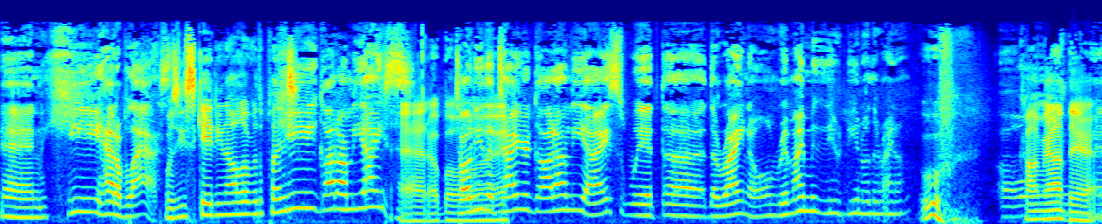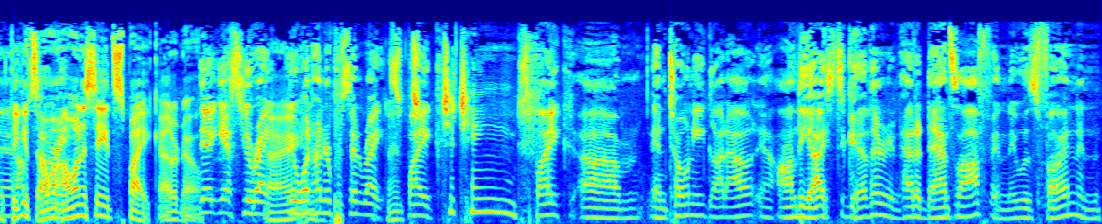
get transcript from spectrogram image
and he had a blast. was he skating all over the place? he got on the ice. Attaboy. Tony the Tiger got on the ice with uh, the Rhino. Remind me, you, you know the Rhino? Ooh, call me out there. I think I'm it's. I, wa- sorry. I want to say it's Spike. I don't know. There, yes, you're right. Right. You're 100 percent right. Spike, Cha-ching. Spike, um, and Tony got out on the ice together and had a dance off, and it was fun. And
